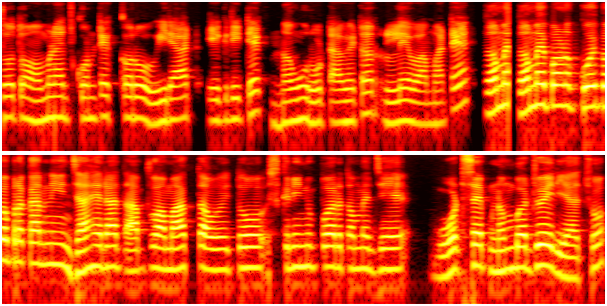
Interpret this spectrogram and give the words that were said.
છો. તો હમણાં જ કોન્ટેક કરો વિરાટ એગ્રીટેક નવું રોટાવેટર લેવા માટે. તમે તમે પણ કોઈ પણ પ્રકારની જાહેરાત આપવા માંગતા હોય તો સ્ક્રીન ઉપર તમે જે વોટ્સએપ નંબર જોઈ રહ્યા છો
